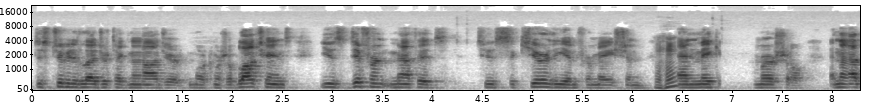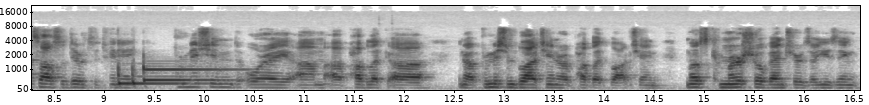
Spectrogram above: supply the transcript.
distributed ledger technology or more commercial blockchains use different methods to secure the information mm-hmm. and make it commercial. And that's also the difference between a permissioned or a, um, a public, uh, you know, a permissioned blockchain or a public blockchain. Most commercial ventures are using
